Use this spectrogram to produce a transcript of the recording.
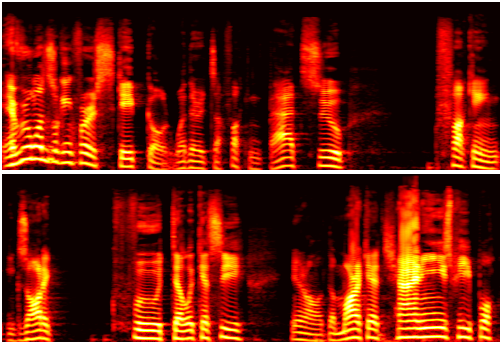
everyone's looking for a scapegoat, whether it's a fucking bad soup, fucking exotic food delicacy, you know, the market, Chinese people,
